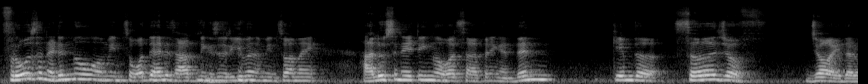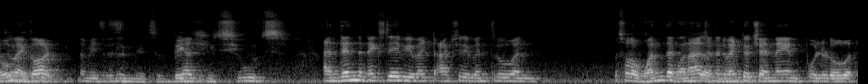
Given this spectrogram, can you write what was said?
frozen. I didn't know. I mean, so what the hell is happening? Is it even? I mean, so am I hallucinating or what's happening? And then came the surge of joy. That oh my god! I mean, this is it's a big, yeah. huge, huge. and then the next day we went actually went through and sort of won that Won match that and then went to. Chennai and pulled it over.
